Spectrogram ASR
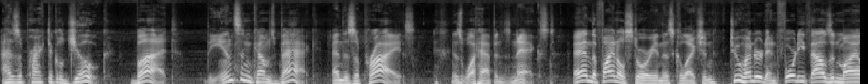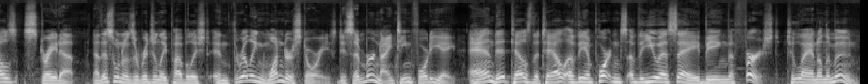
as a practical joke. But the ensign comes back, and the surprise is what happens next. And the final story in this collection 240,000 miles straight up. Now, this one was originally published in Thrilling Wonder Stories, December 1948, and it tells the tale of the importance of the USA being the first to land on the moon.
